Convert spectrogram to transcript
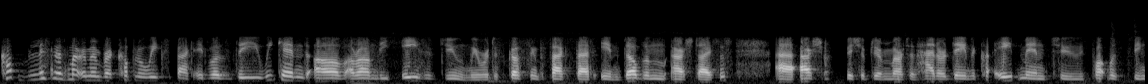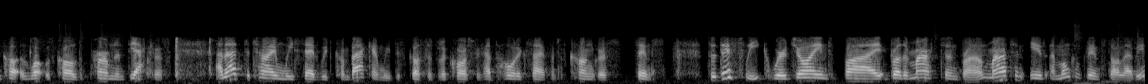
couple, listeners might remember a couple of weeks back, it was the weekend of around the 8th of June. We were discussing the fact that in Dublin Archdiocese, uh, Archbishop Dermot Martin had ordained eight men to what was being called, what was called the permanent diaconate. And at the time, we said we'd come back and we'd discuss it, but of course, we've had the whole excitement of Congress since. So this week, we're joined by Brother Martin Browne. Martin is a monk of Glenstal Abbey.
